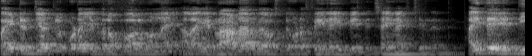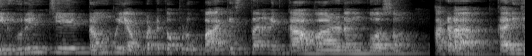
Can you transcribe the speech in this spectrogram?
ఫైటర్ జట్లు కూడా ఇందులో పాల్గొన్నాయి. అలాగే రాడార్ వ్యవస్థ కూడా ఫెయిల్ అయిపోయింది చైనాకి చెందింది. అయితే దీని గురించి ట్రంప్ ఎప్పటికప్పుడు పాకిస్తాన్ని కాపాడడం కోసం అక్కడ ఖనిజ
